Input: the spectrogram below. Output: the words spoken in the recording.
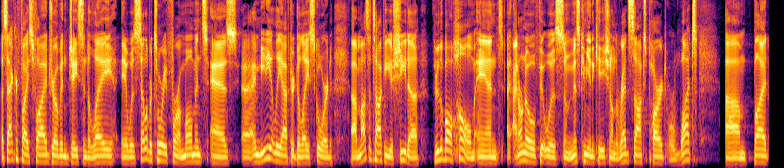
A sacrifice fly drove in Jason Delay. It was celebratory for a moment as uh, immediately after Delay scored, uh, Masataka Yoshida threw the ball home. And I, I, don't know if it was some miscommunication on the Red Sox part or what, um, but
